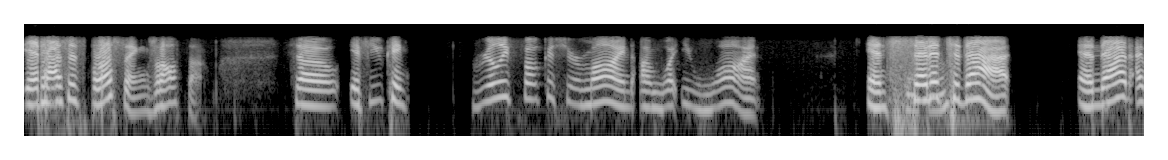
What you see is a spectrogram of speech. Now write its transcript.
it has its blessings also. So if you can really focus your mind on what you want and set it Mhm. to that, and that I,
